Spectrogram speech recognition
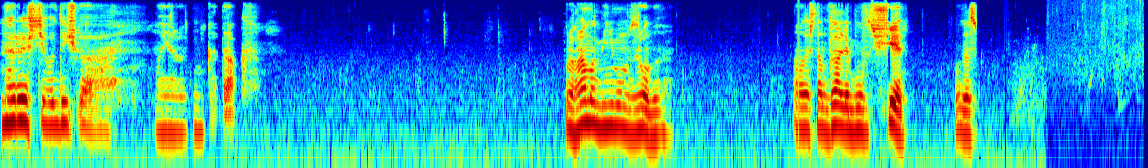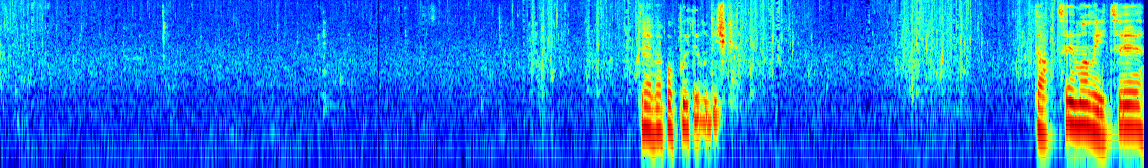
Нарешті водичка. Моя родненька, так. Програма мінімум зроблена. Але ж там далі був ще водоспад. Треба попити водички. Так, це малий, це.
